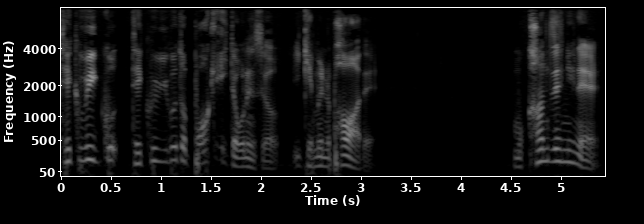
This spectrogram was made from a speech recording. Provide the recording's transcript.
手首ご、手首ごとボキって折るんですよ。イケメンのパワーで。もう完全にね、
